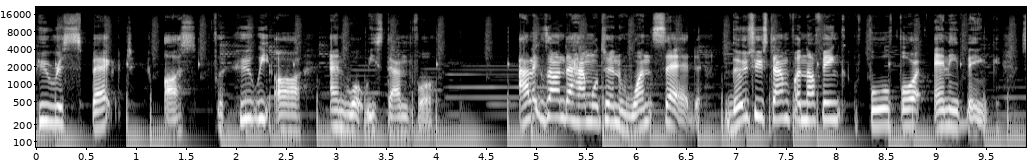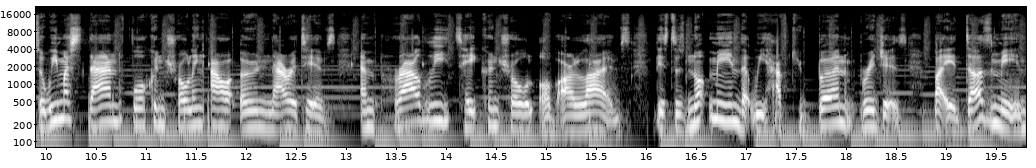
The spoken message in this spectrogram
who respect us for who we are and what we stand for. Alexander Hamilton once said, Those who stand for nothing fall for anything. So we must stand for controlling our own narratives and proudly take control of our lives. This does not mean that we have to burn bridges, but it does mean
